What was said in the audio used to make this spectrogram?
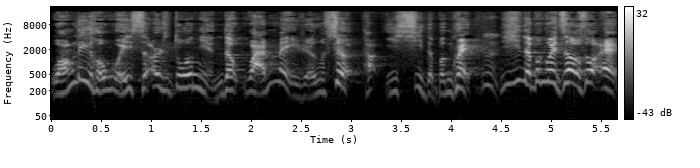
王力宏维持二十多年的完美人设，他一系的崩溃。嗯，一系的崩溃之后说：“哎，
